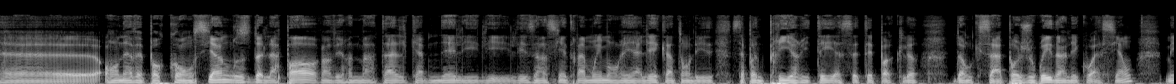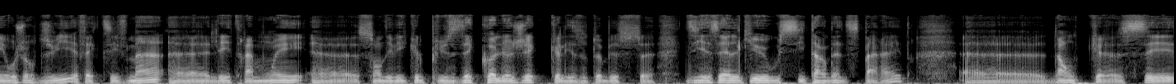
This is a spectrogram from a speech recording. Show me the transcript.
Euh, on n'avait pas conscience de l'apport environnemental qu'amenaient les, les, les, anciens tramways montréalais quand on les... C'était pas une priorité à cette époque-là. Donc, ça n'a pas joué dans l'équation. Mais aujourd'hui, effectivement, les tramways euh, sont des véhicules plus écologiques que les autobus euh, diesel qui eux aussi tendent à disparaître. Euh, donc c'est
